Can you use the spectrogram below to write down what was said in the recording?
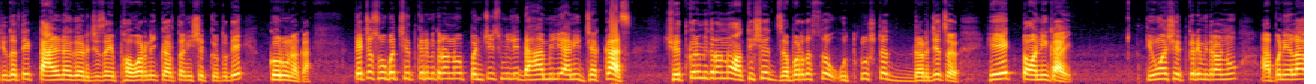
तिथं ते टाळणं गरजेचं आहे. फवारणी करताना शक्यतो ते करू नका. त्याच्यासोबत शेतकरी मित्रांनो पंचवीस मिली दहा मिली आणि जकास शेतकरी मित्रांनो अतिशय जबरदस्त उत्कृष्ट दर्जाचं हे एक टॉनिक आहे. किंवा शेतकरी मित्रांनो आपण याला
